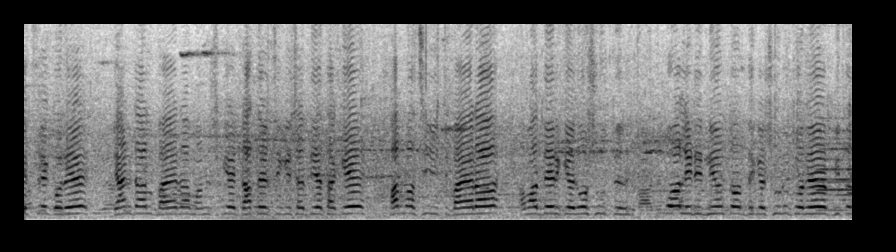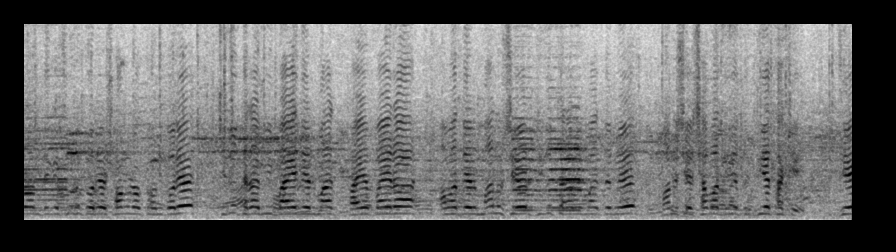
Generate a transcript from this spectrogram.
এক্স রে করে ডেন্টাল ভাইয়েরা মানুষকে দাঁতের চিকিৎসা দিয়ে থাকে ফার্মাসিস্ট ভাইয়েরা আমাদেরকে ওষুধ কোয়ালিটি নিয়ন্ত্রণ থেকে শুরু করে, বিতরণ থেকে শুরু করে, সংরক্ষণ করে ফিজিওথেরাপি ভাইদের ভাইয়েরা আমাদের মানুষের ফিজিওথেরাপির মাধ্যমে মানুষের সেবা দিয়ে দিয়ে থাকে। যে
